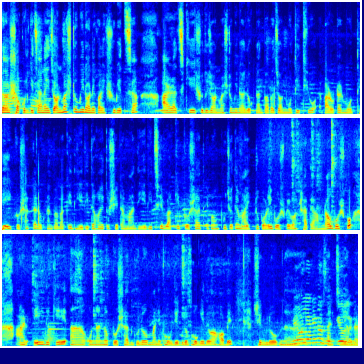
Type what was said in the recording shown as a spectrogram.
বন্ধুরা সকলকে জানাই জন্মাষ্টমীর অনেক অনেক শুভেচ্ছা। আর আজকে শুধু জন্মাষ্টমী নয় লোকনাথ বাবা জন্মতিথিও বারোটার মধ্যে এই প্রসাদটা লোকনাথ বাবাকে দিয়ে দিতে হয়। তো সেটা মা দিয়ে দিচ্ছে বাকি প্রসাদ এবং পুজোতে মা একটু পরেই বসবে এবং সাথে আমরাও বসবো। আর এই দিকে অন্যান্য প্রসাদগুলো মানে ভোগ যেগুলো ভোগে দেওয়া হবে সেগুলো আর কি আমরা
